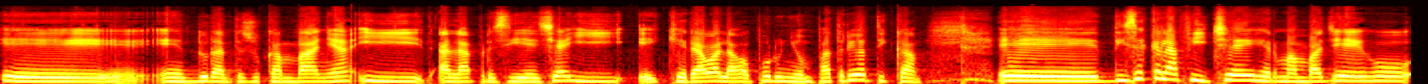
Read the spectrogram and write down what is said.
eh, eh, durante su campaña y a la presidencia y eh, que era avalado por Unión Patriótica. dice que el afiche de Germán Vallejo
